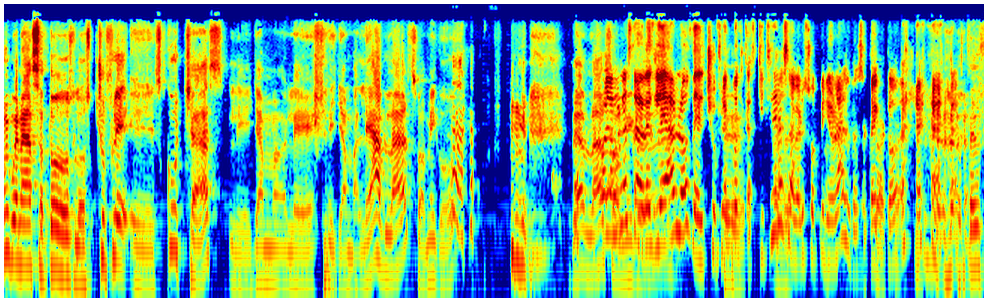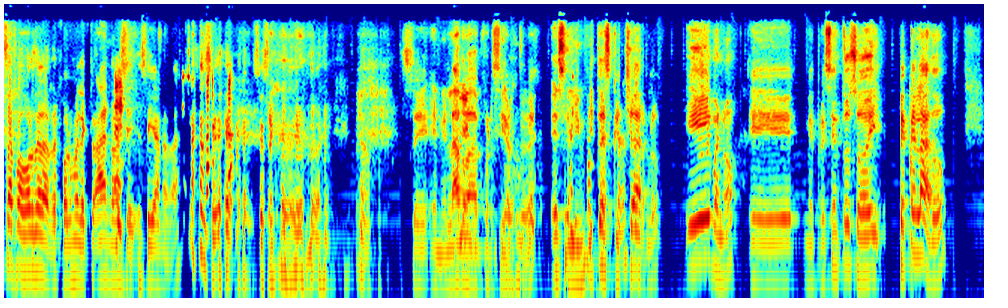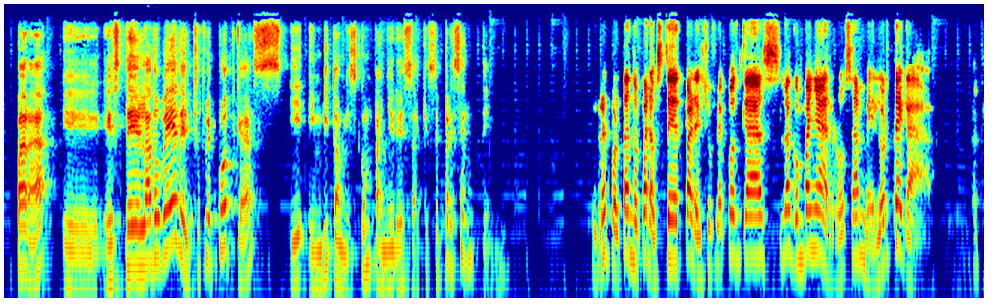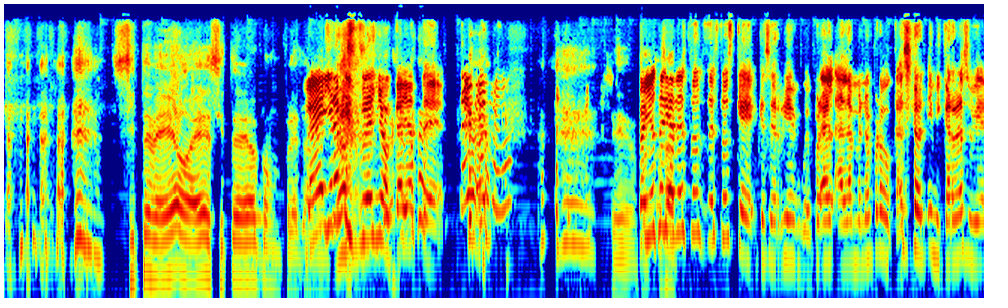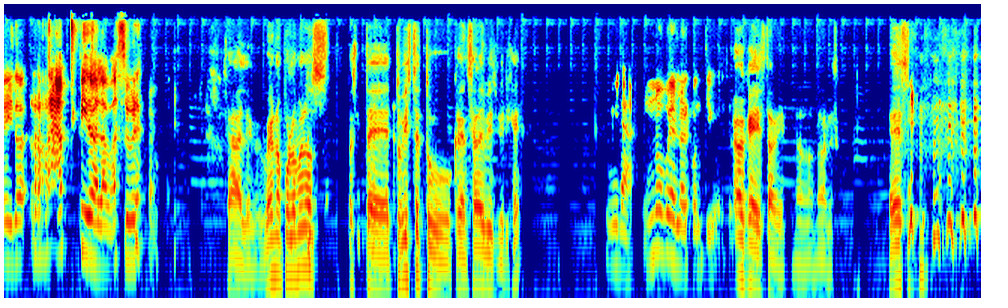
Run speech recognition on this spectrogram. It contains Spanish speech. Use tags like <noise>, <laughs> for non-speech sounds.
Muy buenas a todos los chufle eh, escuchas, le llama, le, <laughs> le llama, le habla su amigo. <laughs> le habla Hola, su buenas amigo. tardes, le hablo del Chufle Sí. Podcast. Quisiera Ajá. saber su opinión al respecto. Exacto. <laughs> ¿Usted está a favor de la reforma electoral? Ah, no, ese, ese ya no, ¿verdad? Sí, sí, sí, en el lado A, por cierto, ¿eh? Eso le invita a escucharlo. Y bueno, eh, me presento, soy Pepe Lado para eh, este lado B del Chufle Podcast y invito a mis compañeros a que se presenten. Reportando para usted, para el Chufle Podcast, lo acompaña Rosa Mel Ortega. <laughs> Sí te veo, eh, sí te veo completo. Güey, era mi sueño, cállate. <laughs> Sí, Pero yo o sería sea, de estos, de estos que, que se ríen, güey, por a, a la menor provocación y mi carrera se hubiera ido rápido a la basura. Chale, güey. Bueno, por lo menos, este, ¿tuviste tu credencial de bisbirige? Mira, no voy a hablar contigo. Ok, está bien, no, no, no hables. Es... <laughs>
